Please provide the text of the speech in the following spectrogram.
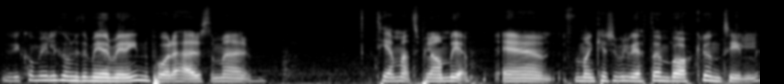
vi kommer ju liksom lite mer och mer in på det här som är temat plan B. Eh, för man kanske vill veta en bakgrund till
